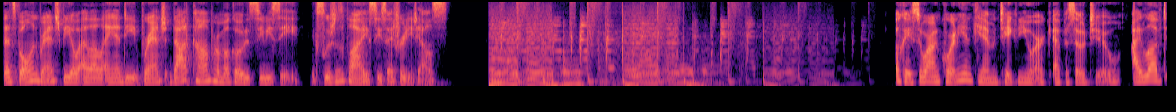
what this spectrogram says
That's Boll & Branch, B-O-L-L-A-N-D, branch.com, promo code is CBC. Exclusions apply. See site for details. Okay, so we're on Kourtney and Kim Take New York, episode two. I loved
